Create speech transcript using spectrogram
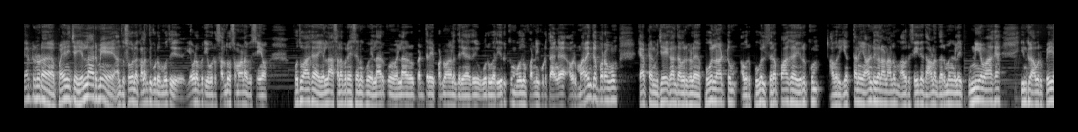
கேப்டனோட பயணித்த எல்லாருமே அந்த ஷோவில் கலந்து கொடுக்கும்போது எவ்வளோ பெரிய ஒரு சந்தோஷமான விஷயம். பொதுவாக எல்லா செலப்ரேஷனுக்கும் எல்லாருக்கும் எல்லாரும் பர்த்டே பண்ணுவாங்களும் தெரியாது. ஒருவர் இருக்கும்போதும் பண்ணி கொடுத்தாங்க. அவர் மறைந்த பிறகும் கேப்டன் விஜயகாந்த் அவர்களை புகழ் நாட்டும். அவர் புகழ் சிறப்பாக இருக்கும். அவர் எத்தனை ஆண்டுகளானாலும் அவர் செய்த தான தர்மங்களை புண்ணியமாக இன்று அவர் பெய்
